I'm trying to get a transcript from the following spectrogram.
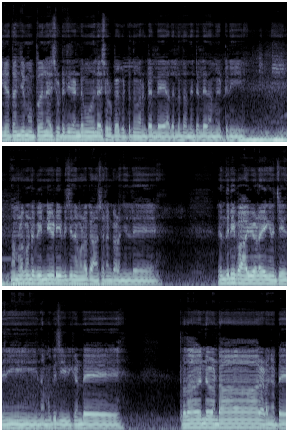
ഇരുപത്തഞ്ച് മുപ്പത് ലക്ഷം ഇട്ടിട്ട് രണ്ട് മൂന്ന് ലക്ഷം റുപ്യ കിട്ടുന്ന പറഞ്ഞിട്ടല്ലേ അതെല്ലാം തന്നിട്ടല്ലേ നമ്മൾ കിട്ടിനി നമ്മളെ കൊണ്ട് പിന്നെ ഇടിയിപ്പിച്ച് നമ്മളെ കാശെല്ലാം കളഞ്ഞില്ലേ? എന്തിനീ ഭാവികളെ ഇങ്ങനെ ചെയ്തിനി? നമുക്ക് ജീവിക്കണ്ടേ. പ്രതാപന്റെ വേണ്ടാരടങ്ങട്ടെ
